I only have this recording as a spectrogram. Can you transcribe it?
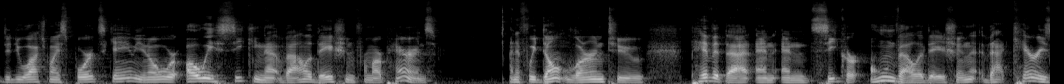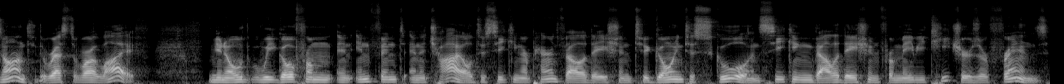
did you watch my sports game? You know, we're always seeking that validation from our parents. And if we don't learn to pivot that and and seek our own validation, that carries on through the rest of our life. You know, we go from an infant and a child to seeking our parents' validation to going to school and seeking validation from maybe teachers or friends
